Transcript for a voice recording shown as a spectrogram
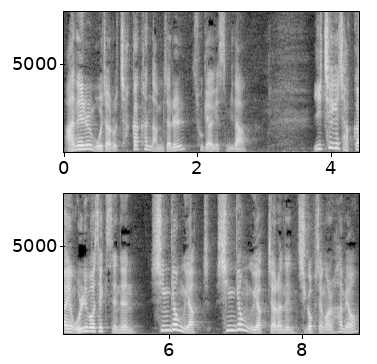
아내를 모자로 착각한 남자를 소개하겠습니다. 이 책의 작가인 올리버 섹스는 신경의학, 신경의학자라는 직업생활을 하며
